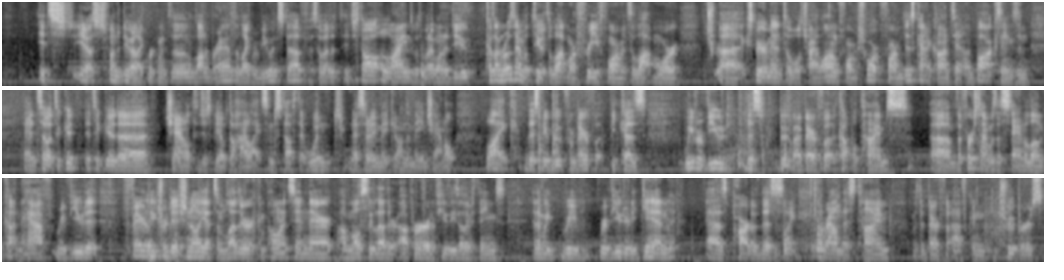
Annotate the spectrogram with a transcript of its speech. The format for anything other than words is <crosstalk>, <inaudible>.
it's you know it's just fun to do. I like working with a lot of brands. I like reviewing stuff, so it, it just all aligns with what I want to do. Because on Anvil 2, it's a lot more free form. It's a lot more uh, experimental. We'll try long form, short form, this kind of content, unboxings, and and so it's a good it's a good uh, channel to just be able to highlight some stuff that wouldn't necessarily make it on the main channel, like this new boot from Bearfoot because We've reviewed this boot by Bearfoot a couple times. Um, the first time was a standalone cut in half, reviewed it fairly traditional. You had some leather components in there, a mostly leather upper and a few of these other things. And then we, we reviewed it again as part of this, like around this time with the Barefoot African Troopers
